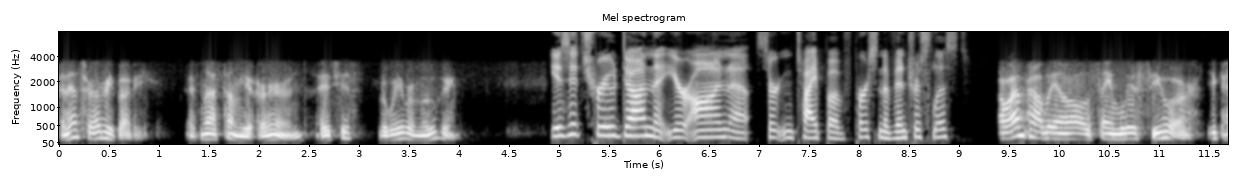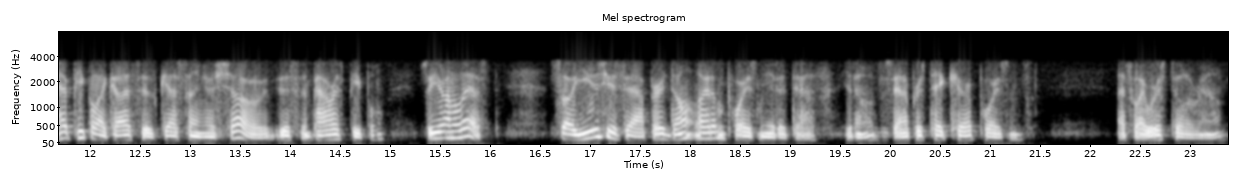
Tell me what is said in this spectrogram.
and that's for everybody. It's not something you earn. It's just the way we're moving. Is it true, Don, that you're on a certain type of person of interest list? Oh, I'm probably on all the same lists you are. You can have people like us as guests on your show. This empowers people, so you're on a list. So use your zapper. Don't let them poison you to death. You know, the zappers take care of poisons. That's why we're still around.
